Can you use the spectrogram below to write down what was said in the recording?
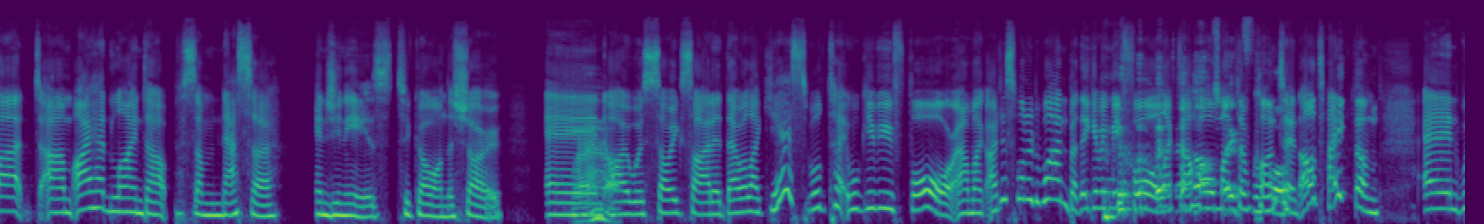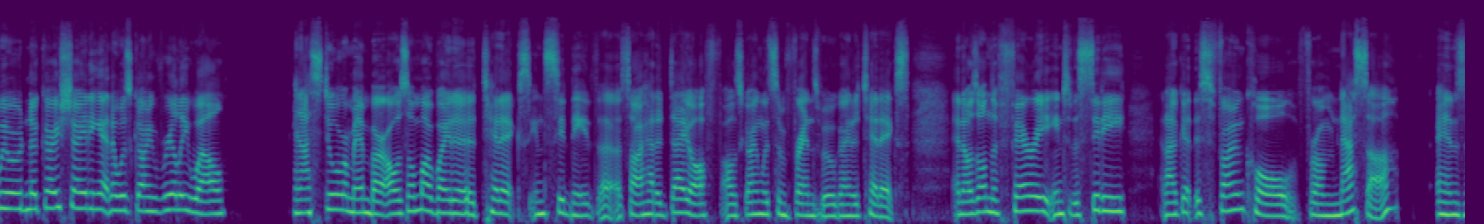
But um, i had lined up some nasa engineers to go on the show and Wow. I was so excited. They were like, "Yes, we'll take, we'll give you four. And I'm like, "I just wanted one, but they're giving me four, like the whole month of four. content. I'll take them." And we were negotiating it, and it was going really well. And I still remember I was on my way to TEDx in Sydney. So I had a day off. I was going with some friends. We were going to TEDx. And I was on the ferry into the city. And I get this phone call from NASA and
